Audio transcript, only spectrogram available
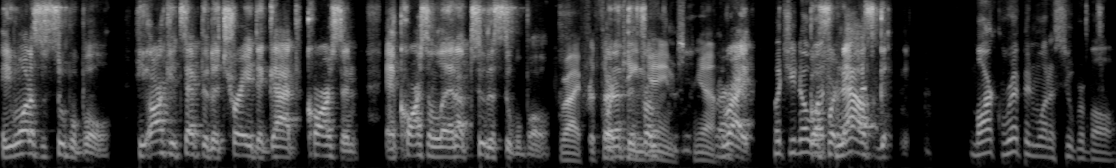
He won us a Super Bowl. He architected a trade that got Carson, and Carson led up to the Super Bowl. Right, for But I think 13 from- games. Yeah. Right. But you know But what? for now, it's good. Mark Rypien won a Super Bowl.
